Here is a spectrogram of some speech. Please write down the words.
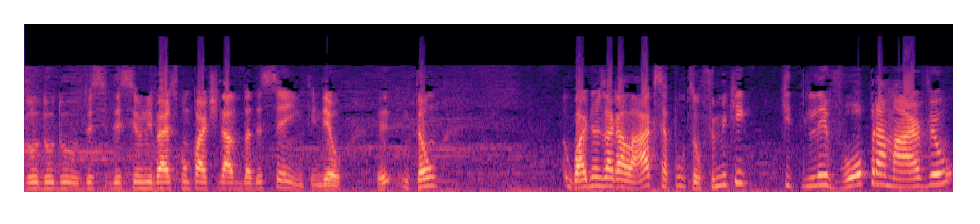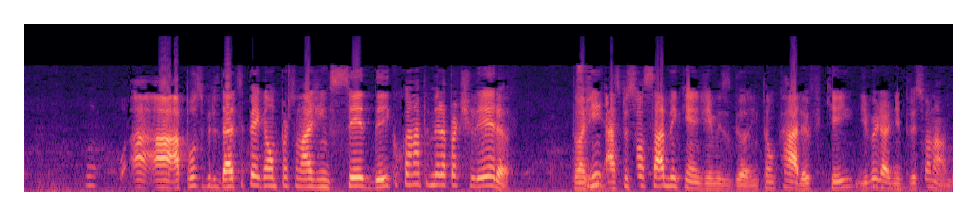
do, do, do, desse, desse universo compartilhado da DC, entendeu? Então, Guardiões da Galáxia, putz, é um filme que, que levou pra Marvel a, a, a possibilidade de você pegar um personagem CD e colocar na primeira prateleira. Então gente, as pessoas sabem quem é James Gunn. Então, cara, eu fiquei de verdade impressionado.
